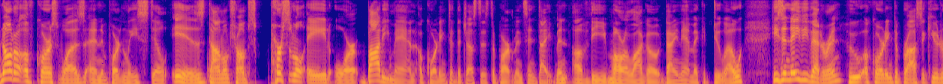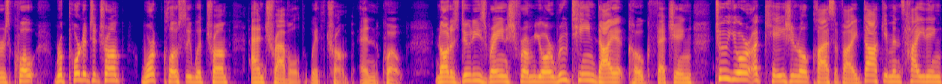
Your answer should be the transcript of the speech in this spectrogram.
Nauta, of course, was, and importantly still is, Donald Trump's personal aide or body man, according to the Justice Department's indictment of the Mar-a-Lago dynamic duo. He's a Navy veteran who, according to prosecutors, quote, reported to Trump, worked closely with Trump, and traveled with Trump, end quote. Nauta's duties ranged from your routine Diet Coke fetching to your occasional classified documents hiding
